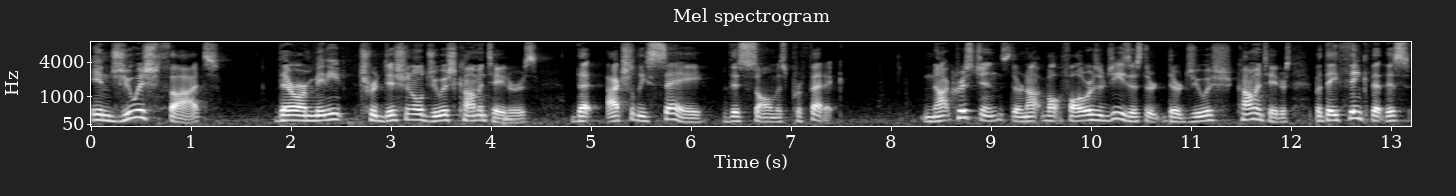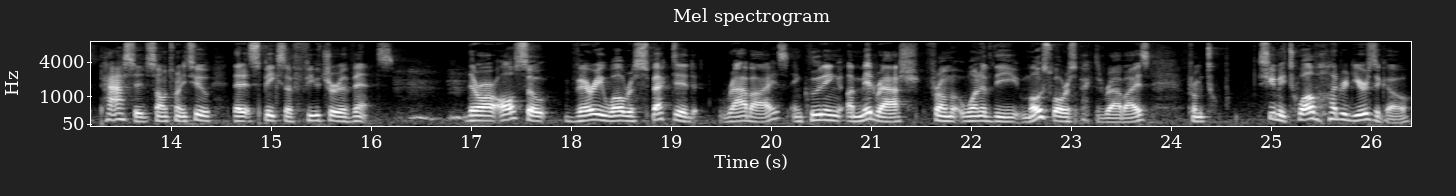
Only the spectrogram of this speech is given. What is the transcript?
in Jewish thought, there are many traditional Jewish commentators that actually say this psalm is prophetic not Christians, they're not followers of Jesus, they're, they're Jewish commentators, but they think that this passage, Psalm 22, that it speaks of future events. There are also very well respected rabbis, including a midrash from one of the most well respected rabbis from, excuse me, 1200 years ago,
